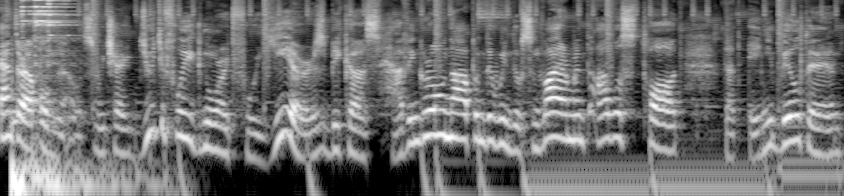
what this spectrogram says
Enter Apple Notes, which I dutifully ignored for years because having grown up in the Windows environment, I was taught that any built-in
